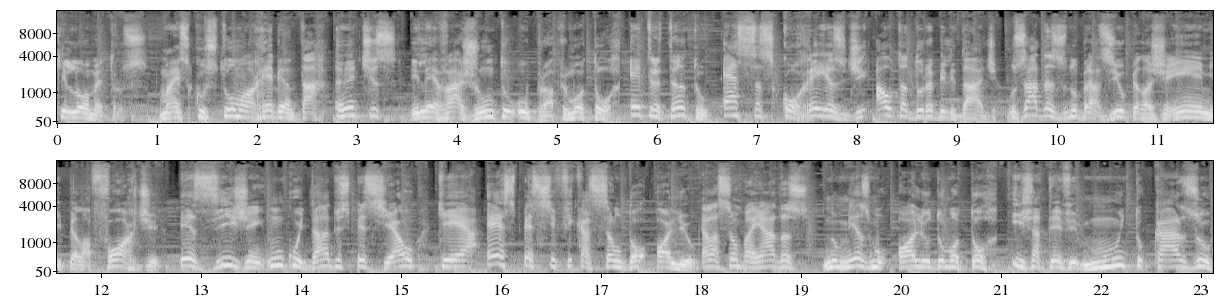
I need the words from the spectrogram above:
quilômetros, mas costumam arrebentar antes e levar junto o próprio motor. Entretanto, essas correias de alta durabilidade, usadas no Brasil pela GM, pela Ford, exigem um cuidado especial que é a especificação do óleo. Elas são banhadas no mesmo óleo do motor. E já teve muito caso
